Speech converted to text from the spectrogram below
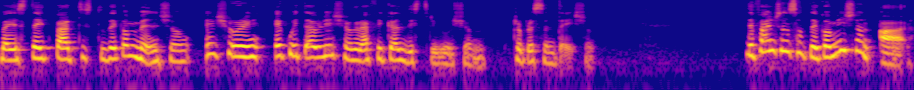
by state parties to the Convention, ensuring equitably geographical distribution representation. The functions of the Commission are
